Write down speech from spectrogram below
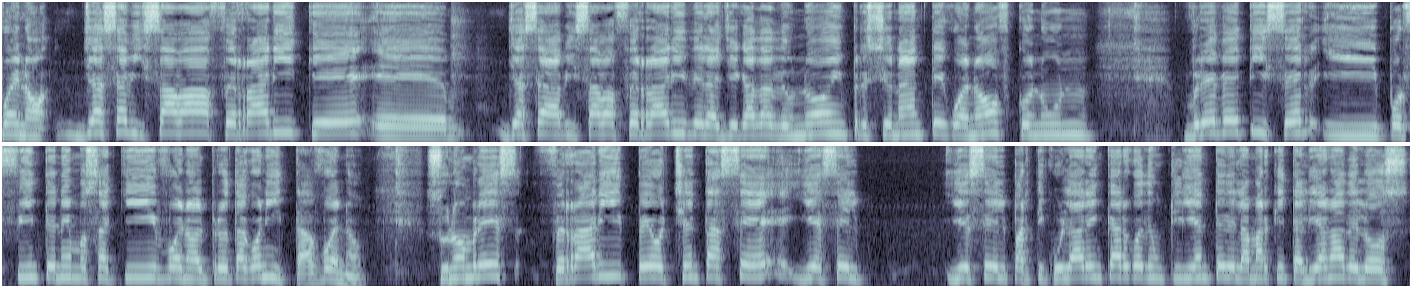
bueno, ya se avisaba Ferrari que eh, ya se avisaba Ferrari de la llegada de un nuevo impresionante one-off con un breve teaser y por fin tenemos aquí, bueno, al protagonista. Bueno, su nombre es Ferrari P80C y es el y es el particular encargo de un cliente de la marca italiana de los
